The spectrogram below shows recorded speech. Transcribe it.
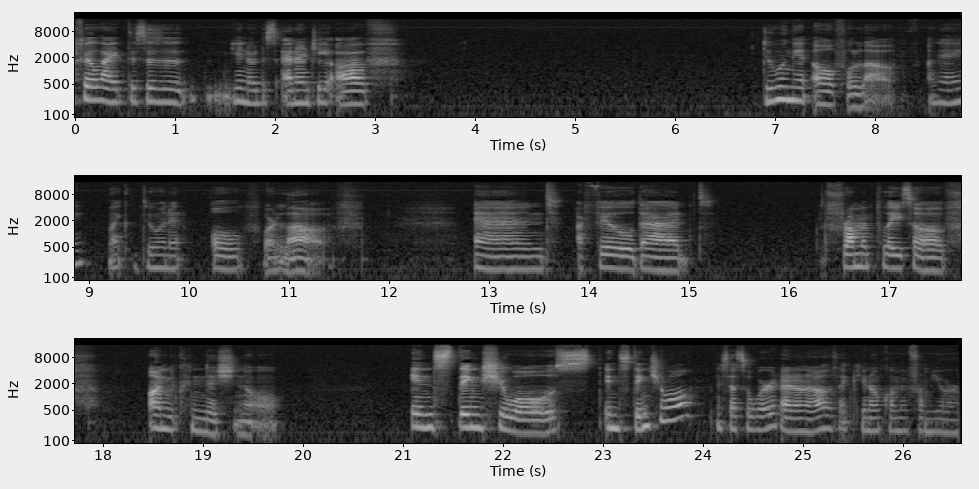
I feel like this is a, you know, this energy of doing it all for love, okay? Like doing it all for love. And I feel that from a place of unconditional, instinctual, instinctual is that a word? I don't know. It's like you know, coming from your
